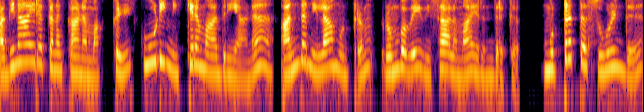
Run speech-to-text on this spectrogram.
பதினாயிரக்கணக்கான மக்கள் கூடி நிக்கிற மாதிரியான அந்த நிலாமுற்றம் ரொம்பவே விசாலமா இருந்திருக்கு. முற்றத்தை சூழ்ந்து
